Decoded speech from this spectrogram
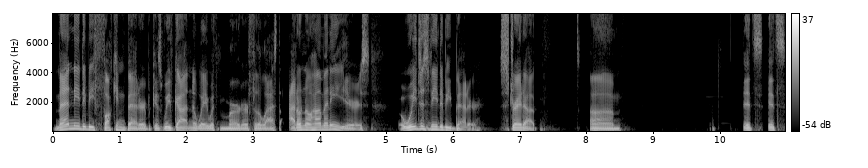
Men need to be fucking better because we've gotten away with murder for the last I don't know how many years. We just need to be better, straight up. Um, it's it's.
